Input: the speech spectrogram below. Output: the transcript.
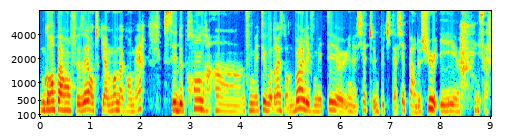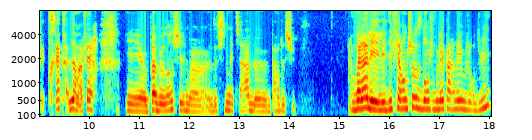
grands-parents faisaient, en tout cas moi ma grand-mère, c'est de prendre un, vous mettez votre reste dans le bol et vous mettez euh, une assiette, une petite assiette par-dessus, et, euh, et, ça fait très très bien l'affaire, et euh, pas besoin de film, de film étirable par-dessus. Voilà les, différentes choses dont je voulais parler aujourd'hui.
